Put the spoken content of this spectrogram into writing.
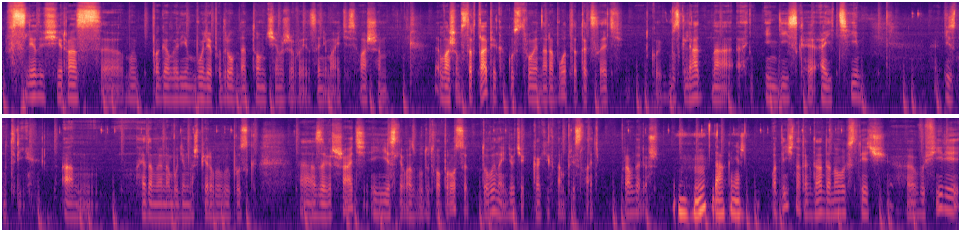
в следующий раз э, мы поговорим более подробно о том, чем же вы занимаетесь в вашем, в вашем стартапе, как устроена работа, так сказать, такой взгляд на индийское IT изнутри. А на этом, наверное, будем наш первый выпуск завершать. И если у вас будут вопросы, то вы найдете, как их нам прислать. Правда, Леш? Угу, да, конечно. Отлично, тогда до новых встреч э, в эфире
